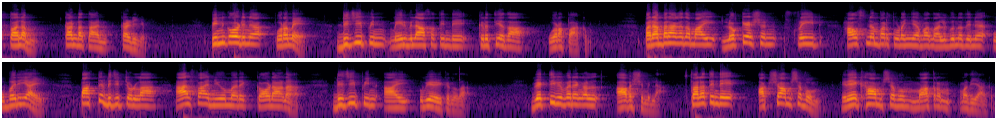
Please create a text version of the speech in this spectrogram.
സ്ഥലം കണ്ടെത്താൻ കഴിയും. പിൻകോഡിന് പുറമെ ഡിജി പിൻ മേൽവിലാസത്തിന്റെ കൃത്യത ഉറപ്പാക്കും. പരമ്പരാഗതമായി ലൊക്കേഷൻ സ്ട്രീറ്റ് ഹൗസ് നമ്പർ തുടങ്ങിയവ നൽകുന്നതിന് ഉപരിയായി പത്ത് ഡിജിറ്റുള്ള ആൽഫ ന്യൂമറിക് കോഡാണ് ഡിജി പിൻ ആയി ഉപയോഗിക്കുന്നത്. വ്യക്തി വിവരങ്ങൾ ആവശ്യമില്ല. സ്ഥലത്തിന്റെ അക്ഷാംശവും രേഖാംശവും മാത്രം മതിയാകും.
